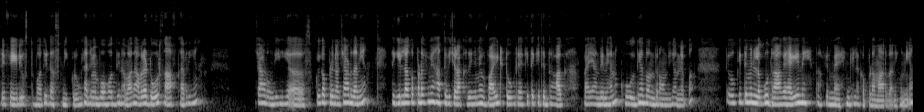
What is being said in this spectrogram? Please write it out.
ਤੇ ਫੇਰ ਹੀ ਉਸ ਤੋਂ ਬਾਅਦ ਹੀ ਡਸਟ ਨਿਕਲੂਗੀ। ਅੱਜ ਮੈਂ ਬਹੁਤ ਦਿਨਾਂ ਬਾਅਦ ਆਹ ਡੋਰ ਸਾਫ਼ ਕਰ ਰਹੀ ਹਾਂ। ਝਾੜੂੰਗੀ ਸੁੱਕੇ ਕੱਪੜੇ ਨਾਲ ਝਾੜਦਾ ਨਹੀਂ ਆ ਤੇ ਗਿੱਲਾ ਕੱਪੜਾ ਵੀ ਮੈਂ ਹੱਥ ਵਿੱਚ ਰੱਖਦੀ ਜਿਵੇਂ ਵਾਈਟ ਡੋਰ ਹੈ ਕਿਤੇ ਕਿਤੇ ਦਾਗ ਪੈ ਜਾਂਦੇ ਨੇ ਹਨਾ, ਖੋਲਦਿਆਂ ਤੋਂ ਅੰਦਰ ਆਉਂਦੇ ਜਾਂਦੇ ਆਪਾਂ। ਤੇ ਉਹ ਕਿਤੇ ਮੈਨੂੰ ਲੱਗੂ ਦਾਗ ਹੈਗੇ ਨੇ, ਤਾਂ ਫਿਰ ਮੈਂ ਗਿੱਲਾ ਕੱਪੜਾ ਮਾਰਦਾ ਨਹੀਂ ਹੁੰਦੀ ਆ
